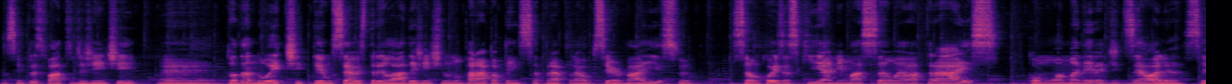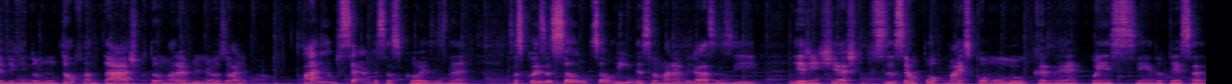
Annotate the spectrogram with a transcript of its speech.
O simples fato de a gente é, toda noite ter um céu estrelado e a gente não parar para pensar, para observar isso, são coisas que a animação ela traz como uma maneira de dizer, olha, você vive num mundo tão fantástico, tão maravilhoso, olha, pare e observe essas coisas, né? Essas coisas são, são lindas, são maravilhosas e, e a gente acho que precisa ser um pouco mais como o Luca, né? Conhecendo, ter essa,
